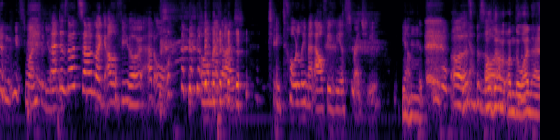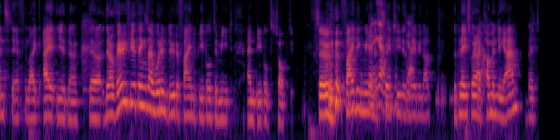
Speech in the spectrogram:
at least once in your That life. does not sound like Alfi though at all. oh my gosh. I totally met Alfi via spreadsheet. Yeah. Mm-hmm. Oh, that's yeah. bizarre. Although on the one hand, Steph, like I, you know, there are there are very few things I wouldn't do to find people to meet and people to talk to. So finding me in a spreadsheet is yeah. maybe not the place where yeah. I commonly am, but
